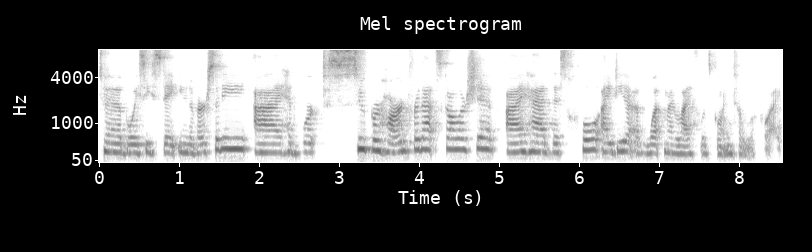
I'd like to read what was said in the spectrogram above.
to Boise State University. I had worked super hard for that scholarship. I had this whole idea of what my life was going to look like.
